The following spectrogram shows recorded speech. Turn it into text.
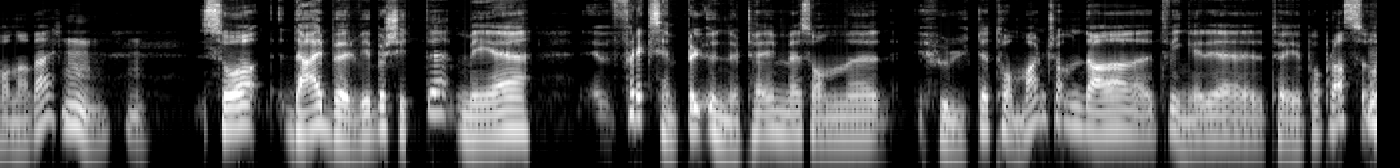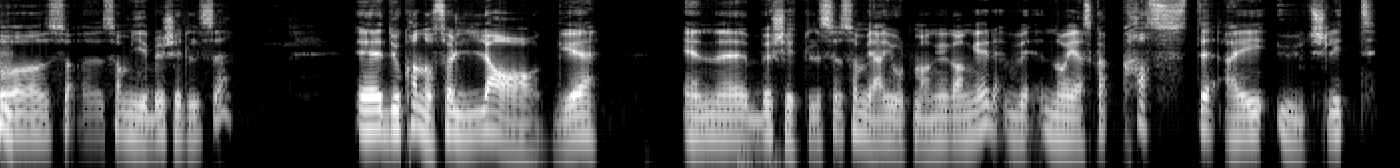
hånda der. Så der bør vi beskytte med f.eks. undertøy med sånn eh, hull til tommelen, som da tvinger eh, tøyet på plass, og så, som gir beskyttelse. Eh, Du kan også lage en eh, beskyttelse som jeg har gjort mange ganger. Når jeg skal kaste ei utslitt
